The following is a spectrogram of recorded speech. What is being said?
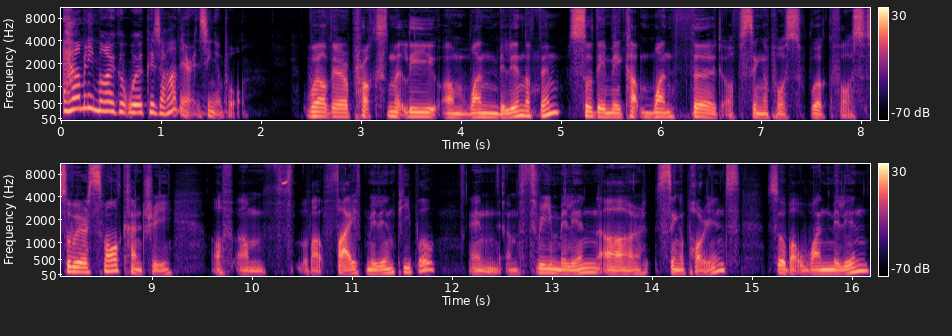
How many migrant workers are there in Singapore? Well, there are approximately um, 1 million of them. So they make up one third of Singapore's workforce. So we're a small country of um, f- about 5 million people. and um, 3 million are Singaporeans. So about 1 million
